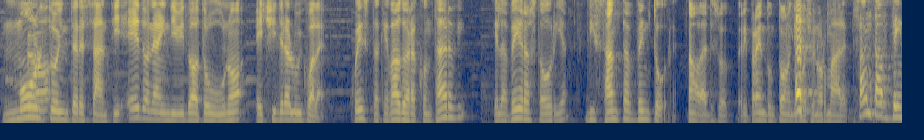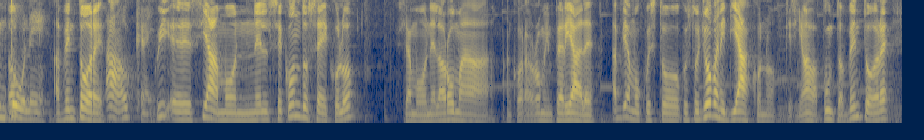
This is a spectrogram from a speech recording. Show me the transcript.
Molto interessanti. Edo ne ha individuato uno e ci dirà lui qual è. Questa che vado a raccontarvi è la vera storia di Sant'Avventore. No, adesso riprendo un tono di voce normale. Sant'Avventone. Avventore. Ah, ok. Qui eh, siamo nel secondo secolo, siamo nella Roma, ancora Roma imperiale. Abbiamo questo, questo giovane diacono, che si chiamava appunto Avventore,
